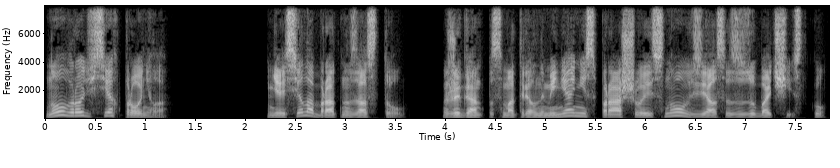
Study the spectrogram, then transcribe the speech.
Но вроде всех проняло. Я сел обратно за стол. Жигант посмотрел на меня, не спрашивая, и снова взялся за зубочистку.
